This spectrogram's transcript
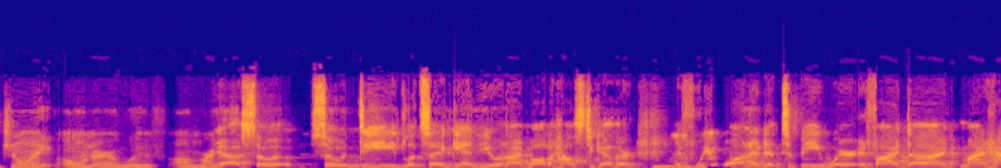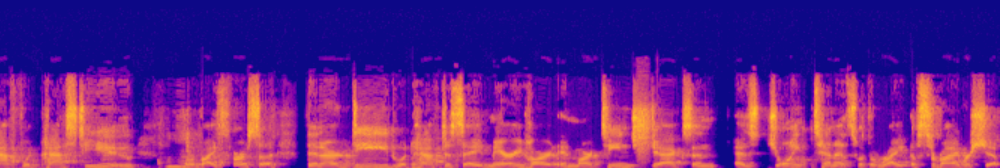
joint owner with um, rights. Yeah. So, so a deed. Let's say again, you and I bought a house together. Mm-hmm. If we wanted it to be where if I died, my half would pass to you, mm-hmm. or vice versa, then our deed would have to say Mary Hart and Martine Jackson as joint tenants with a right of survivorship.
